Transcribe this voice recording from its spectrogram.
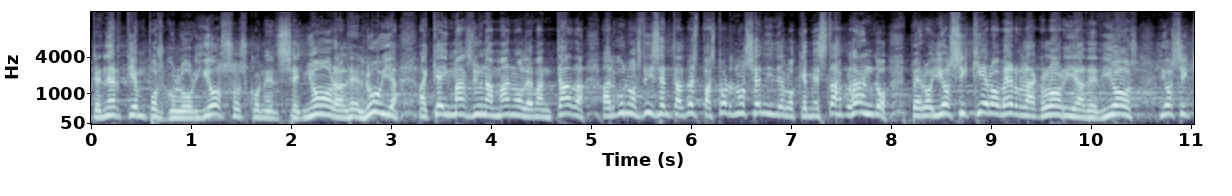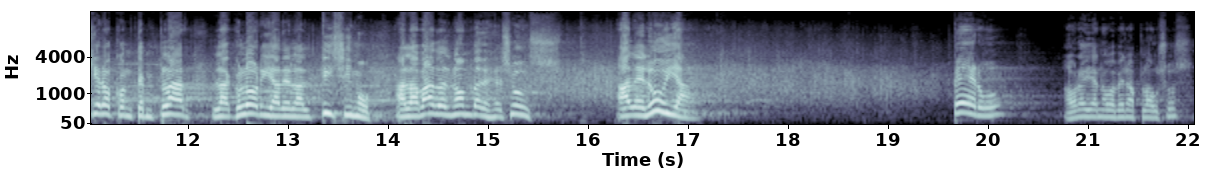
tener tiempos gloriosos con el Señor, aleluya. Aquí hay más de una mano levantada. Algunos dicen tal vez, pastor, no sé ni de lo que me está hablando, pero yo sí quiero ver la gloria de Dios, yo sí quiero contemplar la gloria del Altísimo. Alabado el nombre de Jesús. Aleluya. Pero Ahora ya no va a haber aplausos,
